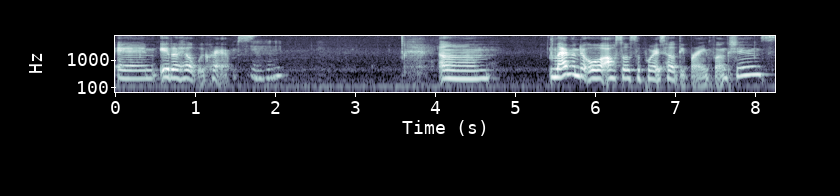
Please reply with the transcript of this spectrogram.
and it'll help with cramps. Um, lavender oil also supports healthy brain functions,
